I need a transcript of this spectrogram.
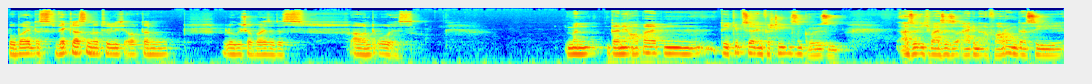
Wobei das Weglassen natürlich auch dann logischerweise das A und O ist. Man, deine Arbeiten, die gibt es ja in verschiedensten Größen. Also ich weiß es aus eigener Erfahrung, dass sie,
